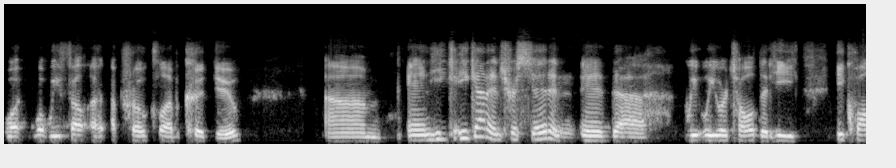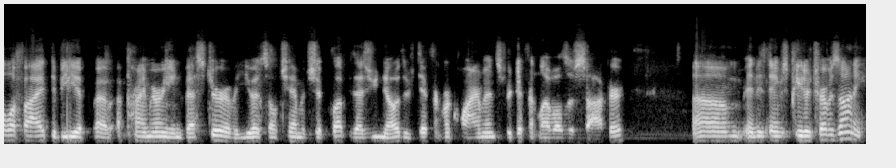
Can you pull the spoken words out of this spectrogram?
what what we felt a, a pro club could do. Um, and he he got interested, and and uh, we we were told that he he qualified to be a, a, primary investor of a USL Championship club. Because as you know, there's different requirements for different levels of soccer. Um, and his name is Peter Trevisani,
